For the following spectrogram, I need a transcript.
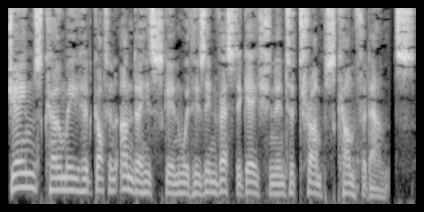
James Comey had gotten under his skin with his investigation into Trump's confidants.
